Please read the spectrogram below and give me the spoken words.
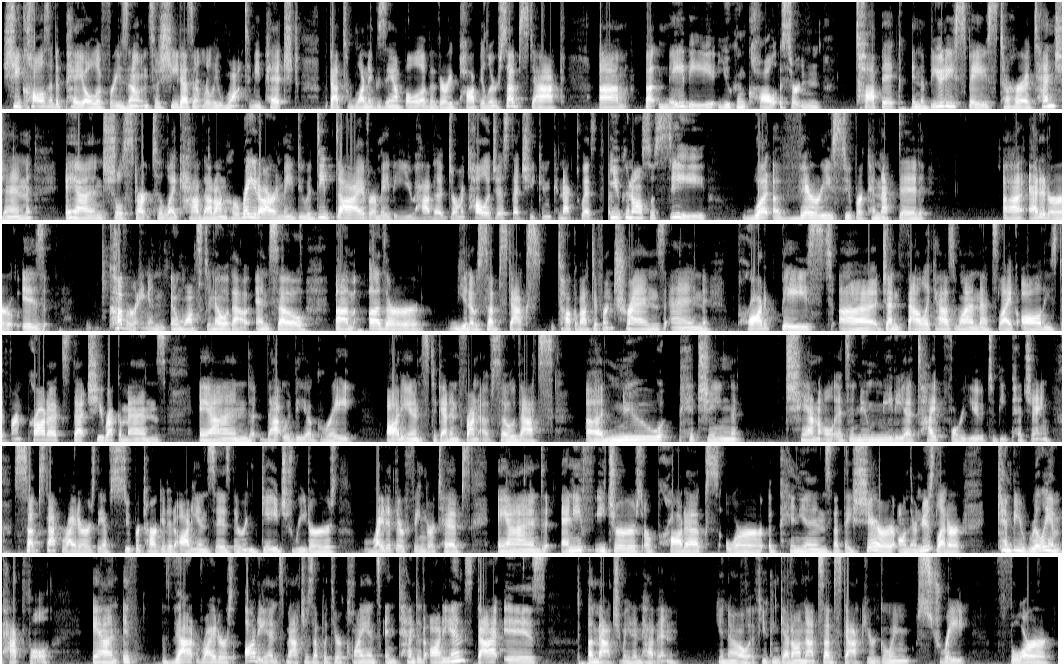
she calls it a payola free zone. So she doesn't really want to be pitched. But that's one example of a very popular Substack. Um, but maybe you can call a certain topic in the beauty space to her attention and she'll start to like have that on her radar and may do a deep dive or maybe you have a dermatologist that she can connect with you can also see what a very super connected uh, editor is covering and, and wants to know about. And so um, other, you know, Substacks talk about different trends and product based. Uh, Jenn Falik has one that's like all these different products that she recommends. And that would be a great audience to get in front of. So that's a new pitching channel. It's a new media type for you to be pitching. Substack writers, they have super targeted audiences, they're engaged readers right at their fingertips. And any features or products or opinions that they share on their newsletter can be really impactful. And if that writer's audience matches up with your client's intended audience, that is a match made in heaven. You know, if you can get on that Substack, you're going straight for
